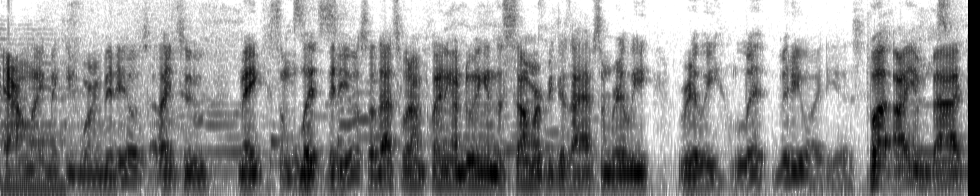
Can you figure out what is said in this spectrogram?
and I don't like making boring videos. I like to make some lit videos. So that's what I'm planning on doing in the summer because I have some really really lit video ideas. But I am back.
